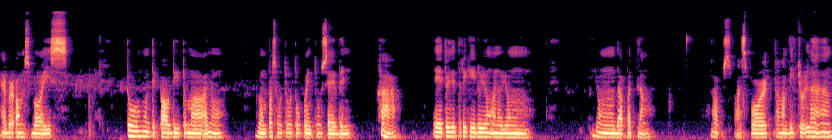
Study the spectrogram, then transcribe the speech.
Ever Oms boys. Ito, muntik pa ako dito ma, ano, lumampas o to, 2.27. Ha, eh, 23 kilo yung, ano, yung, yung dapat lang. Ops, passport, tamang picture lang.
